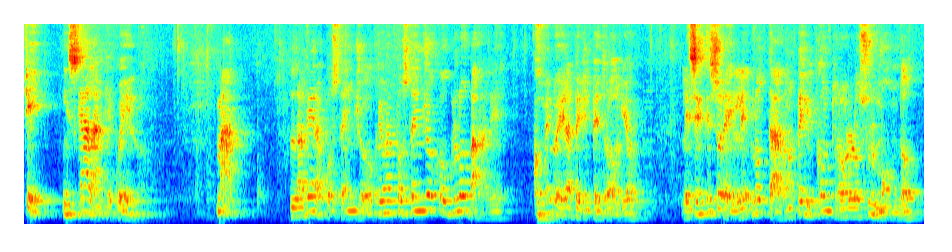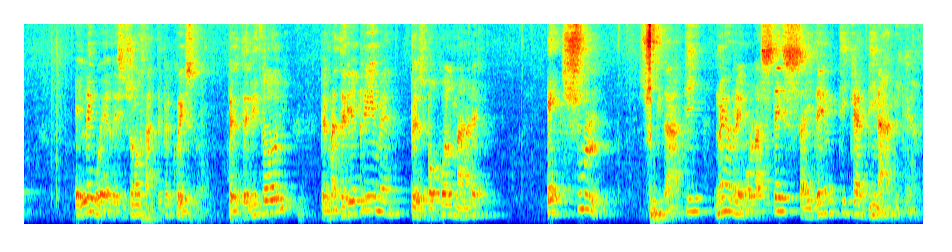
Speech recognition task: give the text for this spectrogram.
sì, in scala anche quello, ma la vera posta in gioco è una posta in gioco globale, come lo era per il petrolio. Le sette sorelle lottavano per il controllo sul mondo e le guerre si sono fatte per questo, per territori, per materie prime, per sbocco al mare e sul, sui dati noi avremo la stessa identica dinamica.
